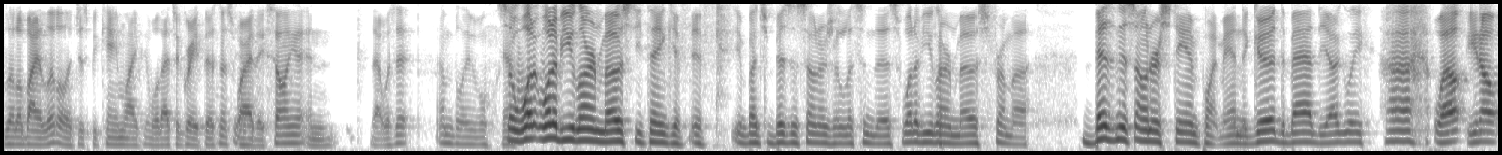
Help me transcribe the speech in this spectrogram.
little by little, it just became like, well, that's a great business. Why are they selling it? And that was it. Unbelievable. Yeah. So what what have you learned most? You think if if a bunch of business owners are listening to this, what have you learned most from a business owner standpoint, man? The good, the bad, the ugly. Uh, well, you know,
